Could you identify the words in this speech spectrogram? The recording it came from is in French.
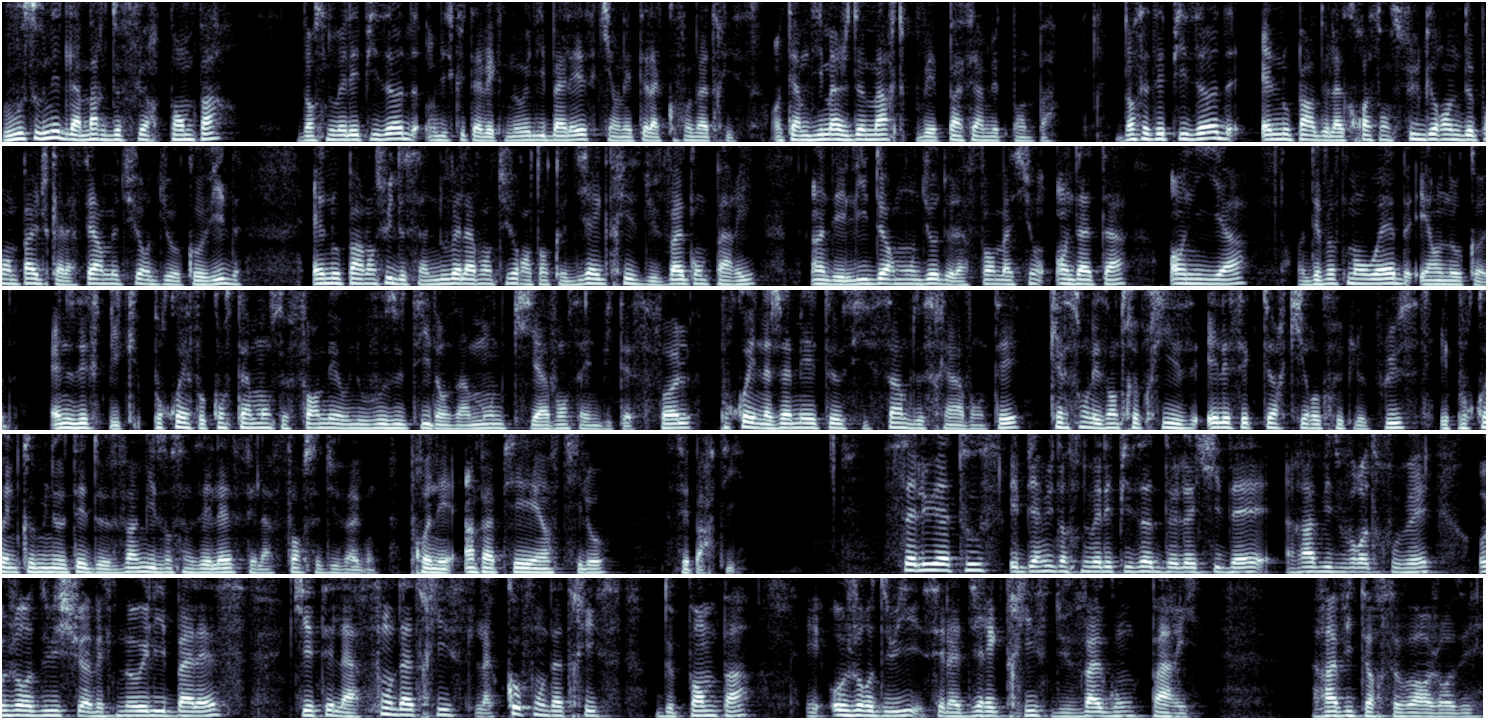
Vous vous souvenez de la marque de fleurs Pampa? Dans ce nouvel épisode, on discute avec Noélie Balès qui en était la cofondatrice. En termes d'image de marque, tu pouvais pas faire mieux que Pampa. Dans cet épisode, elle nous parle de la croissance fulgurante de Pampa jusqu'à la fermeture due au Covid. Elle nous parle ensuite de sa nouvelle aventure en tant que directrice du Wagon Paris, un des leaders mondiaux de la formation en data, en IA, en développement web et en no-code. Elle nous explique pourquoi il faut constamment se former aux nouveaux outils dans un monde qui avance à une vitesse folle, pourquoi il n'a jamais été aussi simple de se réinventer, quelles sont les entreprises et les secteurs qui recrutent le plus, et pourquoi une communauté de 20 000 anciens élèves fait la force du wagon. Prenez un papier et un stylo, c'est parti. Salut à tous et bienvenue dans ce nouvel épisode de Lucky Day, ravi de vous retrouver. Aujourd'hui je suis avec Noélie Balès, qui était la fondatrice, la cofondatrice de Pampa, et aujourd'hui, c'est la directrice du Wagon Paris. Ravi de te recevoir aujourd'hui.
